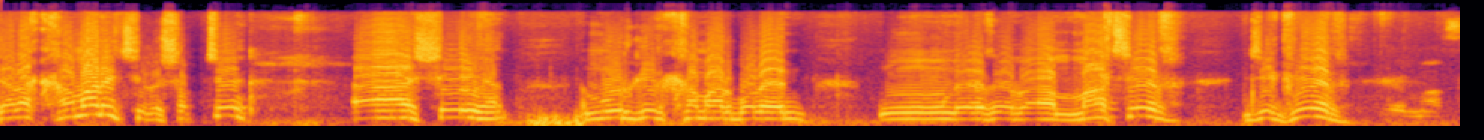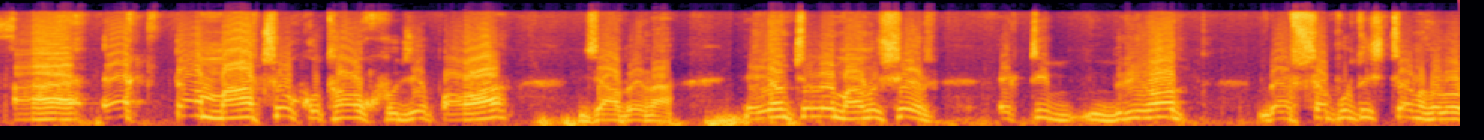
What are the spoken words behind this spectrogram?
যারা খামারে ছিল, সবচেয়ে সেই মুরগির খামার বলেন মাছের যে ঘের একটা মাছও কোথাও খুঁজে পাওয়া যাবে না। এই অঞ্চলের মানুষের একটি বৃহৎ ব্যবসা প্রতিষ্ঠান হলো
